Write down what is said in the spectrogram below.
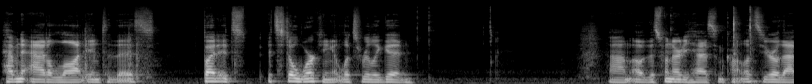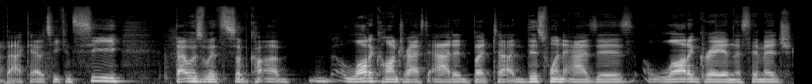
having to add a lot into this. But it's it's still working, it looks really good. Um, oh, this one already has some, let's zero that back out. So you can see that was with some uh, a lot of contrast added, but uh, this one as is, a lot of gray in this image.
